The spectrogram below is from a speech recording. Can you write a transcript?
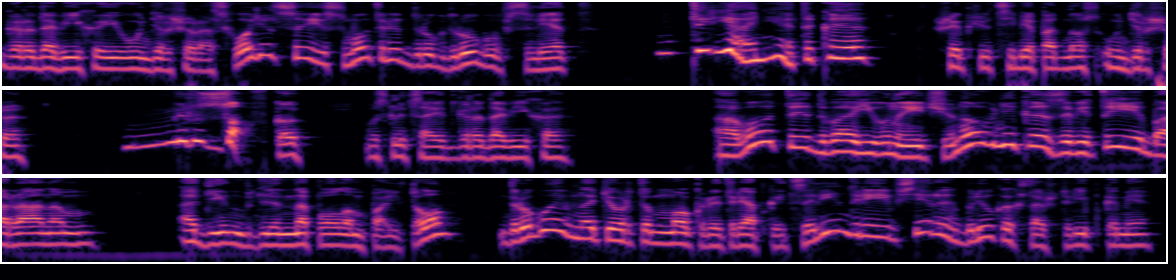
Городовиха и ундерша расходятся и смотрят друг другу вслед. — Дрянь такая, — шепчет себе под нос ундерша. — Мерзавка! — восклицает городовиха. А вот и два юные чиновника, завитые бараном. Один в длиннополом пальто, другой в натертом мокрой тряпкой цилиндре и в серых брюках со штрипками.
